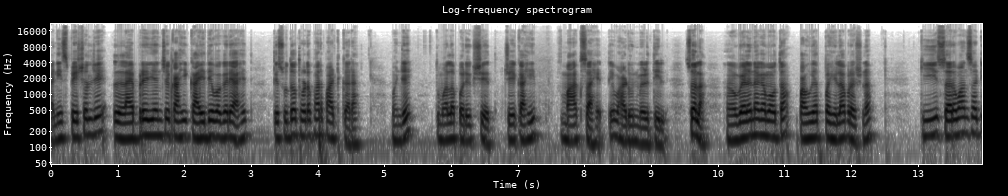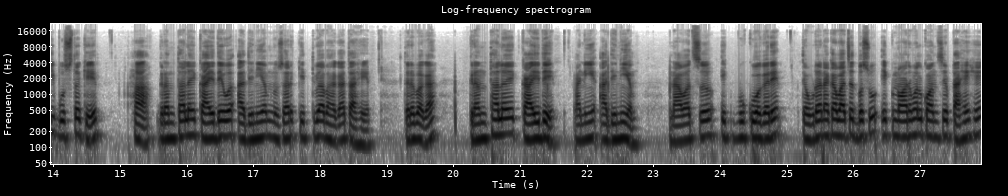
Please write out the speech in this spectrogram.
आणि स्पेशल जे लायब्ररियनचे काही कायदे वगैरे आहेत ते सुद्धा थोडंफार पाठ करा. म्हणजे तुम्हाला परीक्षेत जे काही मार्क्स आहेत ते वाढून मिळतील. चला वेळ न गमावता. पाहूयात पहिला प्रश्न. की सर्वांसाठी पुस्तके हा ग्रंथालय कायदे व अधिनियमनुसार कितव्या भागात आहे? तर बघा ग्रंथालय कायदे आणि अधिनियम नावाचं एक बुक वगैरे. तेवढं नका वाचत बसू. एक नॉर्मल कॉन्सेप्ट आहे हे.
